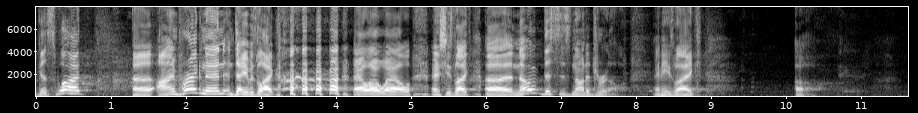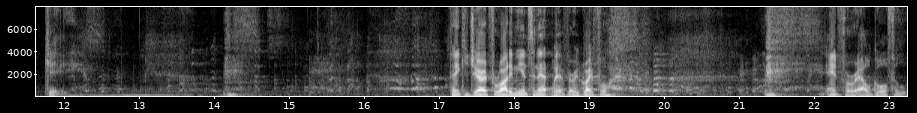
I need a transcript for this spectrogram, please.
Guess what? Uh, I'm pregnant. And David's like, LOL. And she's like, uh, No, this is not a drill. And he's like, Oh, okay. Thank you, Jared, for writing the internet. We're very grateful. and for Al Gore for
